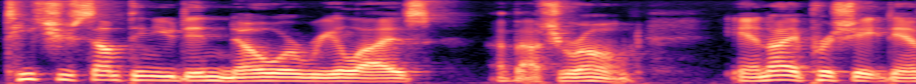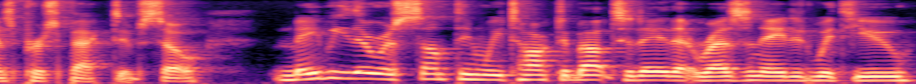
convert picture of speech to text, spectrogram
teach you something you didn't know or realize about your own. And I appreciate Dan's perspective. So maybe there was something we talked about today that resonated with you.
